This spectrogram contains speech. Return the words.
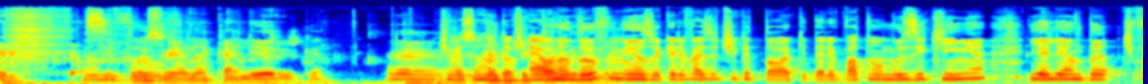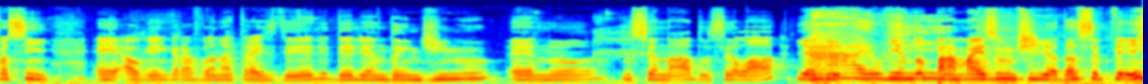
Se fosse o Renan Calheiros, cara. É, Deixa eu ver se o Randolph. É o do Randolph Renan. mesmo, que ele faz o TikTok. Daí ele bota uma musiquinha e ele anda. Tipo assim, é, alguém gravando atrás dele, dele andandinho é, no, no Senado, sei lá. E ele Ah, indo vi. para mais um dia da CPI.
